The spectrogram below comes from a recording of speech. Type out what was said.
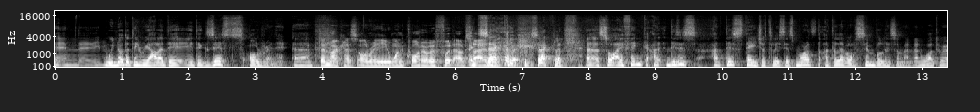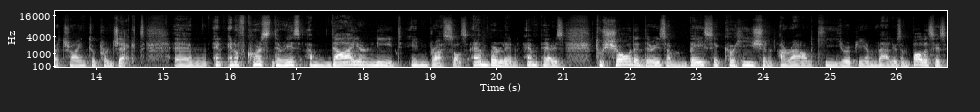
um, we know that in reality it exists already. Uh, Denmark has already one quarter of a foot outside. Exactly, exactly. Uh, so I think uh, this is at this stage at least, it's more at the level of symbolism and, and what we are trying to project. Um, and, and, of course, there is a dire need in Brussels and Berlin and Paris to show that there is a basic cohesion around key European values and policies.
